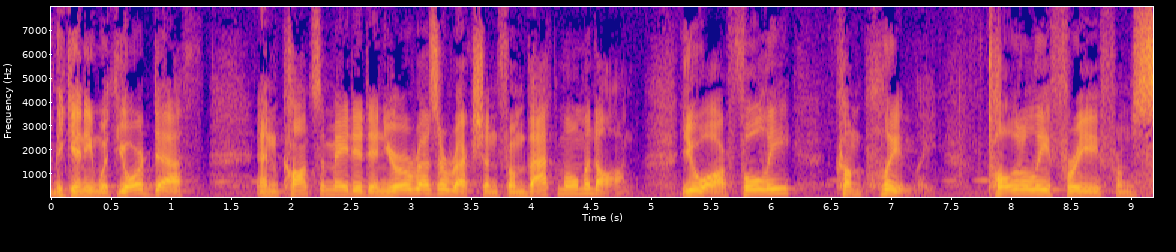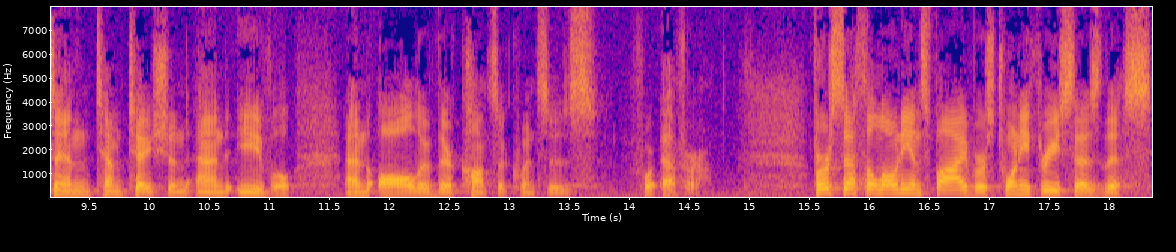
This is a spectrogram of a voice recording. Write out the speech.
beginning with your death and consummated in your resurrection from that moment on, you are fully, completely, totally free from sin, temptation, and evil, and all of their consequences forever. 1 Thessalonians 5, verse 23 says this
